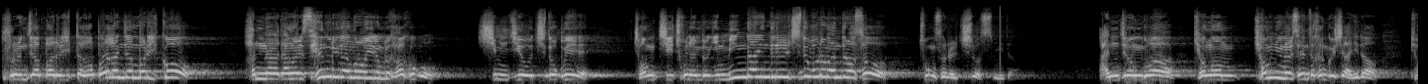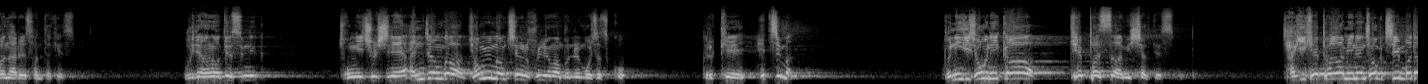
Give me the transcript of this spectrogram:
푸른 잠바를 입다가 빨간 잠바를 입고 한나라당을 새누리당으로 이름을 바꾸고 심지어 지도부에 정치 초년병인 민간인들을 지도부로 만들어서 총선을 치렀습니다. 안정과 경험, 경륜을 선택한 것이 아니라 변화를 선택했습니다. 우리 당은 어땠습니까? 총리 출신의 안정과 경륜 넘치는 훌륭한 분을 모셨고 그렇게 했지만 분위기 좋으니까 개파 싸움이 시작됐습니다. 자기 개파가 미는 정치인보다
